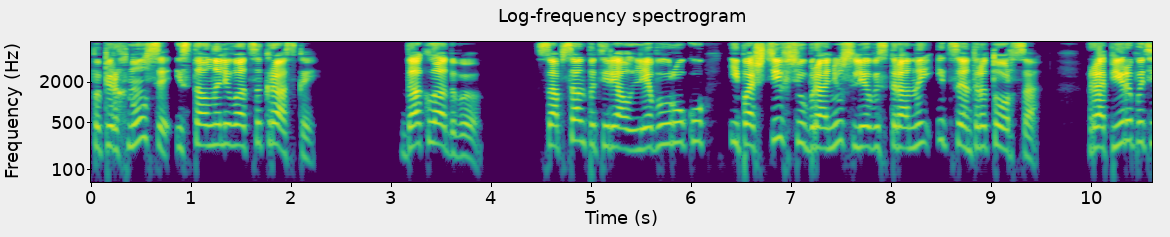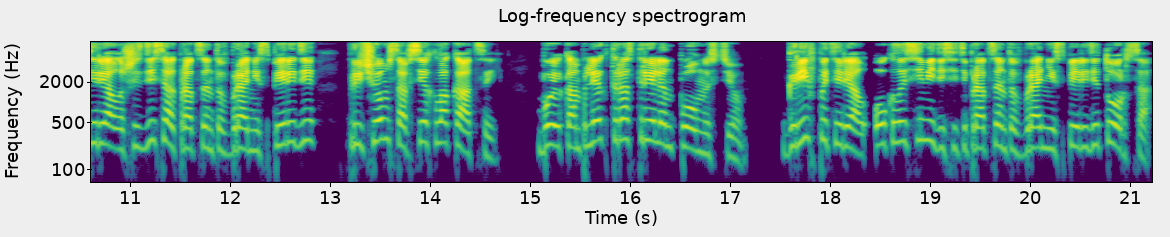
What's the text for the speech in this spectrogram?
поперхнулся и стал наливаться краской. Докладываю. Сапсан потерял левую руку и почти всю броню с левой стороны и центра торса. Рапира потеряла 60% брони спереди, причем со всех локаций. Боекомплект расстрелян полностью. Гриф потерял около 70% брони спереди торса,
